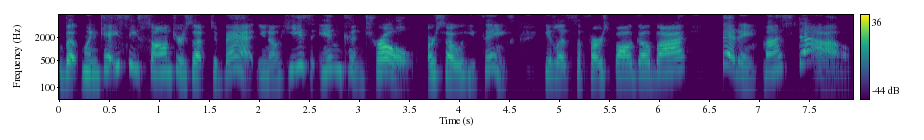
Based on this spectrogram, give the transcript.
but when casey saunters up to bat you know he's in control or so he thinks. He lets the first ball go by. That ain't my style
